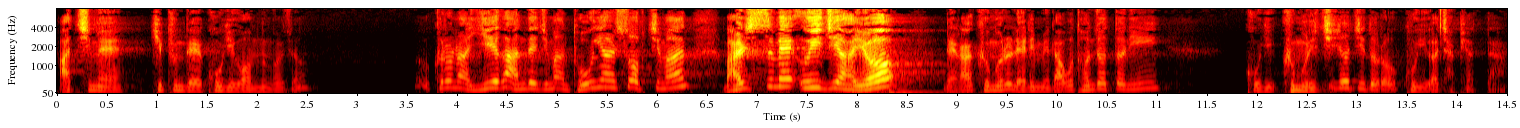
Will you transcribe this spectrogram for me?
아침에 깊은 데 고기가 없는 거죠. 그러나 이해가 안 되지만 동의할 수 없지만 말씀에 의지하여 내가 그물을 내립니다 하고 던졌더니 고기 그물이 찢어지도록 고기가 잡혔다.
